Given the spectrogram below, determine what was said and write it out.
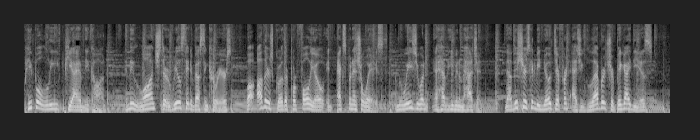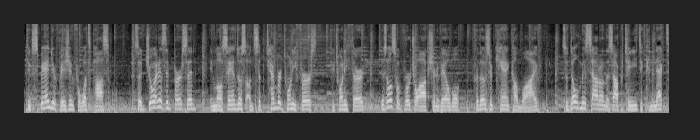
people leave PIMDCon and they launch their real estate investing careers while others grow their portfolio in exponential ways. I mean, ways you wouldn't have even imagined. Now, this year is going to be no different as you leverage your big ideas to expand your vision for what's possible. So join us in person in Los Angeles on September 21st through 23rd. There's also a virtual option available for those who can't come live. So don't miss out on this opportunity to connect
